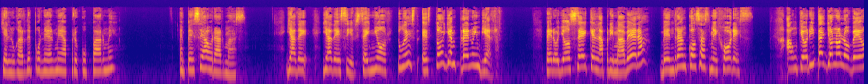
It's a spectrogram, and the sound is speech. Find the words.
Y en lugar de ponerme a preocuparme, empecé a orar más y a, de, decir, Señor, tú estoy en pleno invierno, pero yo sé que en la primavera vendrán cosas mejores. Aunque ahorita yo no lo veo,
